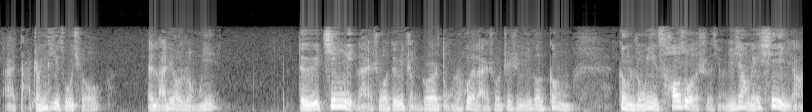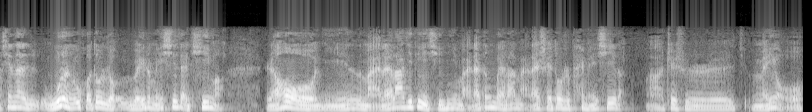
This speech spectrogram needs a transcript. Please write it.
哎，打整体足球，哎，来的要容易。对于经理来说，对于整个董事会来说，这是一个更更容易操作的事情。就像梅西一样，现在无论如何都围围着梅西在踢嘛。然后你买来拉基蒂奇，你买来登贝莱，买来谁都是配梅西的啊，这是没有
